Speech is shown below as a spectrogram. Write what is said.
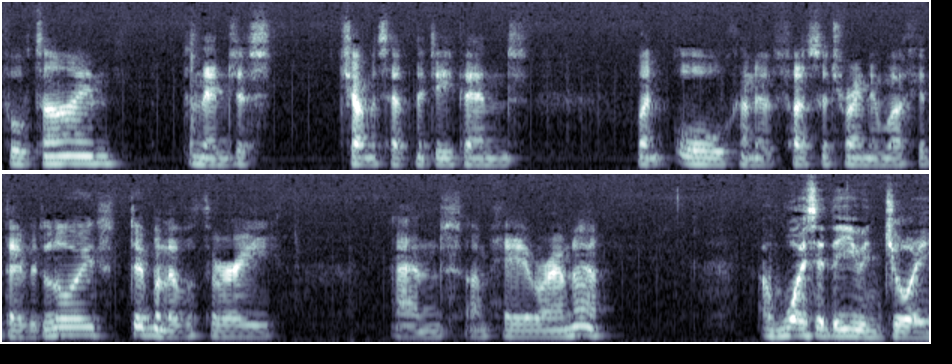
full time, and then just chucked myself in the deep end. Went all kind of personal training work at David Lloyd, did my level three, and I'm here where I am now. And what is it that you enjoy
